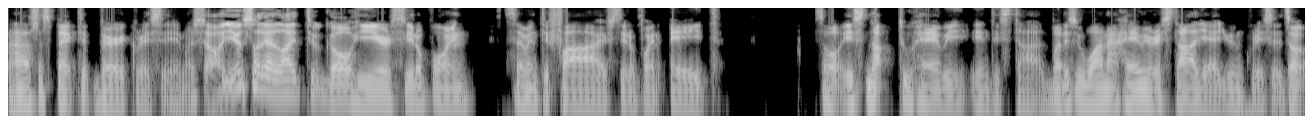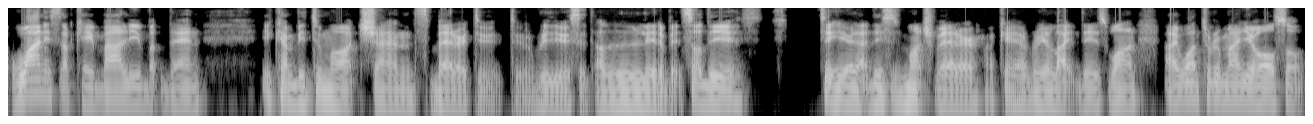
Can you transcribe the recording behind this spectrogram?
As expected, very crazy image. So usually I like to go here 0. 0.5 0.75, 0.8. So it's not too heavy in this style. But if you want a heavier style, yeah, you increase it. So one is okay value, but then it can be too much and it's better to to reduce it a little bit. So the see here that this is much better. Okay, I really like this one. I want to remind you also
